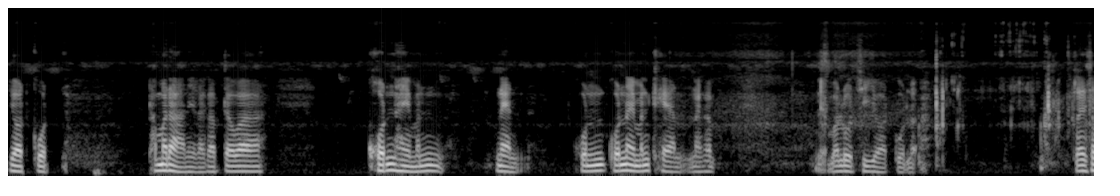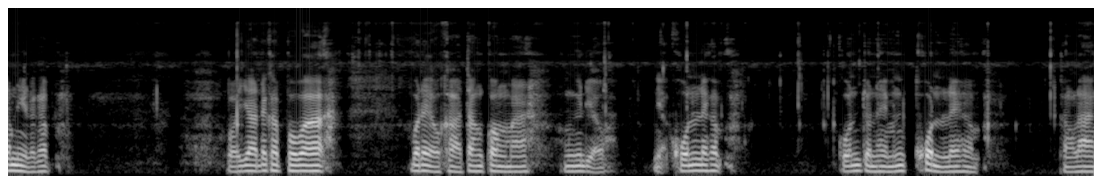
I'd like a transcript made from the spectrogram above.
หยอดกดธรรมดานี่แหละครับ แต่ว่าค้นให้มันแน่นค้นค้นให้มันแข็งนะครับเนี่ยบาโรดสิหยอดกดละใส่ซ้ำนี่แหละครับขออนุญาตนะครับ เพราะว่าบ่ได้เอาขาตั้งกล้องมามือเดียว เนี่ยค้นเลยครับ ค้นจนให้มันข้นเลยครับ ข้างล่าง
